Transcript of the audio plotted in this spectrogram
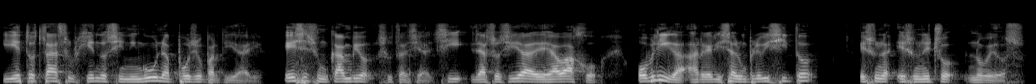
Y esto está surgiendo sin ningún apoyo partidario. Ese es un cambio sustancial. Si la sociedad desde abajo obliga a realizar un plebiscito, es, una, es un hecho novedoso.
